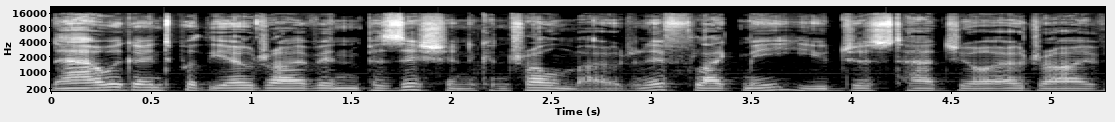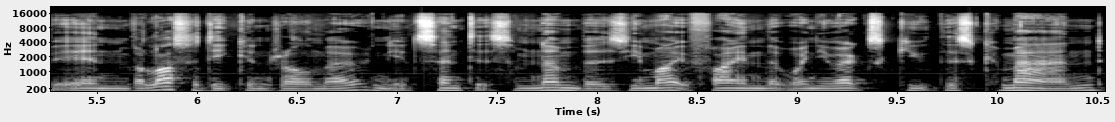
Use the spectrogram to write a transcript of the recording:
Now we're going to put the ODrive in position control mode and if like me you just had your ODrive in velocity control mode and you'd sent it some numbers you might find that when you execute this command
